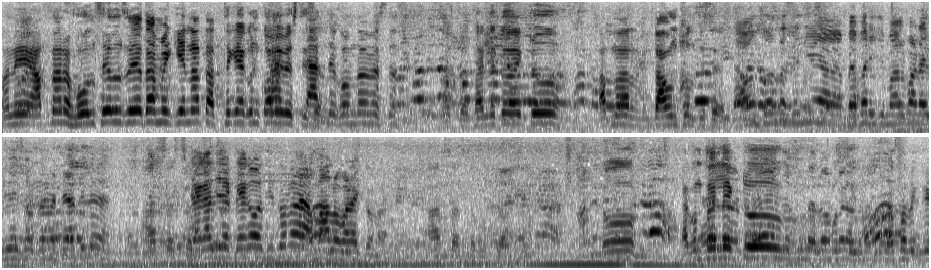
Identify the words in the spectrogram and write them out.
মানে আপনার হোলসেল যে দামে কেনা তার থেকে এখন কমে বেচতেছেন? তার থেকে কম দামে বেচতেছে। আচ্ছা তাহলে তো একটু আপনার ডাউন চলতেছে। ডাউন চলতেছে কি ব্যাপারী কি মাল পাঠাইবে সব দামে টাকা দিলে? আচ্ছা আচ্ছা। টাকা দিলে টাকাও দিত না মালও ভাড়াইতো না। আচ্ছা আচ্ছা বুঝতে পারছি। তো এখন তাহলে একটু বিক্রি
